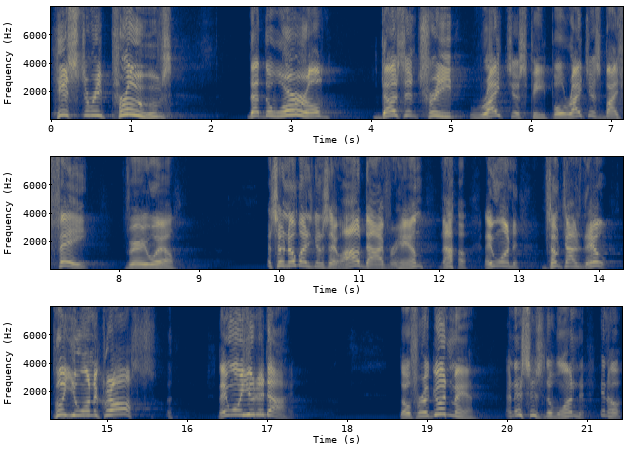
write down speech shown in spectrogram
History proves that the world doesn't treat righteous people, righteous by faith, very well. And so nobody's going to say, Well, I'll die for him. No, they want to, sometimes they'll put you on the cross. they want you to die. Though for a good man, and this is the one, you know,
